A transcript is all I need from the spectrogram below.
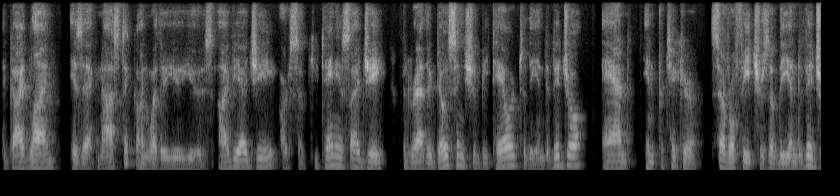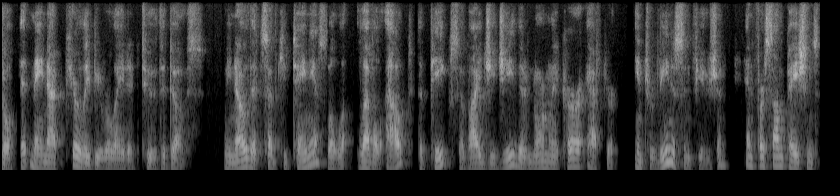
The guideline is agnostic on whether you use IVIG or subcutaneous IG, but rather dosing should be tailored to the individual and in particular, several features of the individual that may not purely be related to the dose. We know that subcutaneous will level out the peaks of IgG that normally occur after intravenous infusion. And for some patients,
